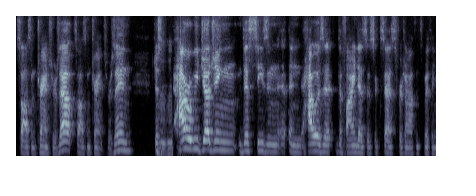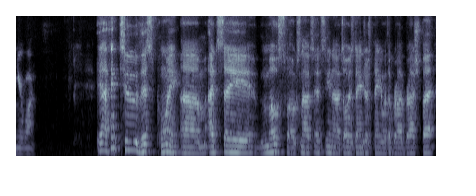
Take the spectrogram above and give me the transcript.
saw some transfers out, saw some transfers in. Just mm-hmm. how are we judging this season and how is it defined as a success for Jonathan Smith in year one? Yeah, I think to this point, um, I'd say most folks. Now it's, it's you know it's always dangerous painting with a broad brush, but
